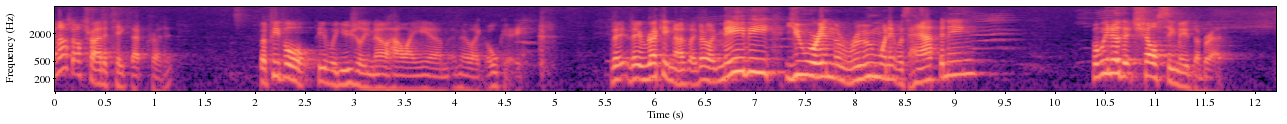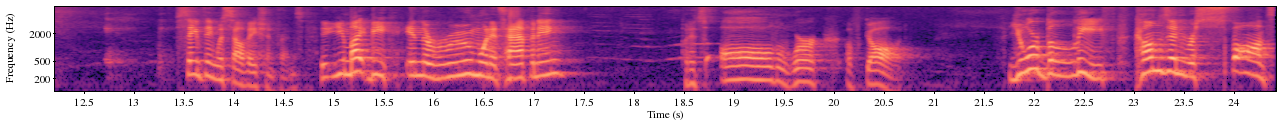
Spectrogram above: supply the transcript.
And I'll, I'll try to take that credit. But people, people usually know how I am, and they're like, okay. they, they recognize, like, they're like, maybe you were in the room when it was happening, but we know that Chelsea made the bread. Same thing with salvation, friends. You might be in the room when it's happening, but it's all the work of God. Your belief comes in response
